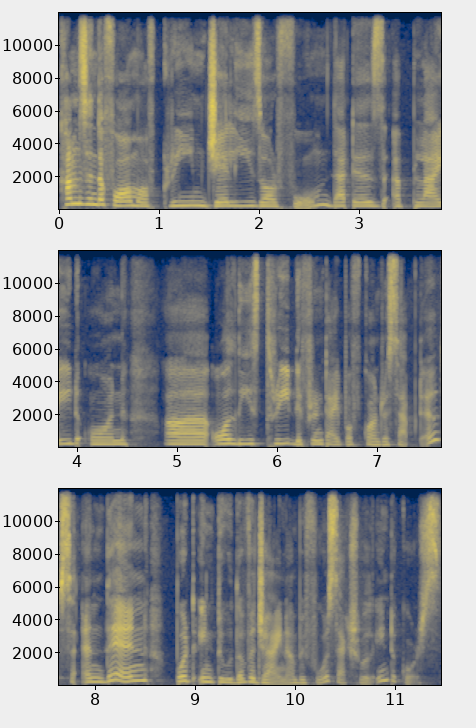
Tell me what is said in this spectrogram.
comes in the form of cream, jellies or foam that is applied on uh, all these three different type of contraceptives and then put into the vagina before sexual intercourse.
